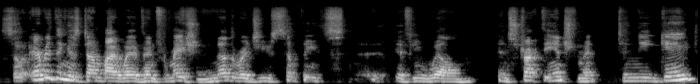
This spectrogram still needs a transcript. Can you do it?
So everything is done by way of information. In other words, you simply, if you will, instruct the instrument to negate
